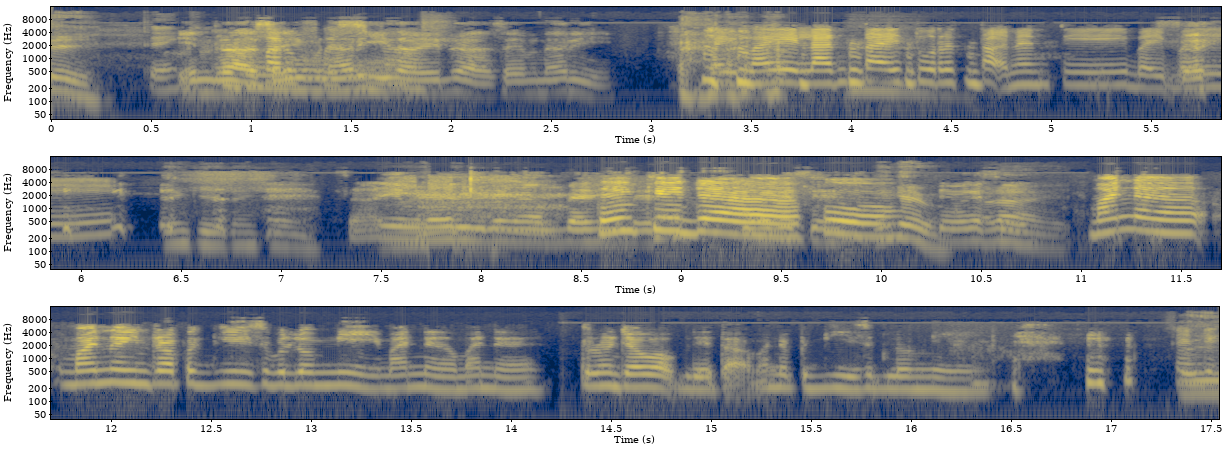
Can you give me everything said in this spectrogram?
kasih. Thank you. Indra, saya menari tau Indra, saya menari. Baik-baik lantai tu retak nanti. Baik-baik. Thank you, thank you. Saya menari dengan best. Thank you Indra. Terima kasih. Fu. Thank you. Terima kasih. Alright. Mana mana Indra pergi sebelum ni? Mana mana? Tolong jawab boleh tak? Mana pergi sebelum ni? Kan dia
